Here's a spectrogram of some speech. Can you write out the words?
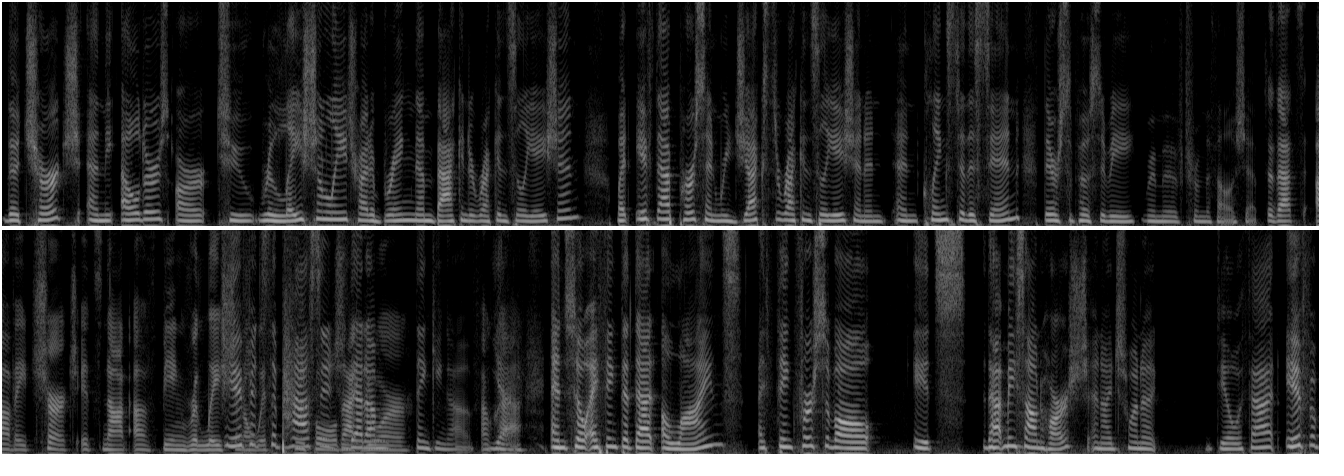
the church and the elders are to relationally try to bring them back into reconciliation. But if that person rejects the reconciliation and, and clings to the sin, they're supposed to be removed from the fellowship. So that's of a church. It's not of being relational. If it's the passage that, that I'm thinking of, okay. yeah. And so I think that that aligns. I think first of all, it's that may sound harsh, and I just want to deal with that. If a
